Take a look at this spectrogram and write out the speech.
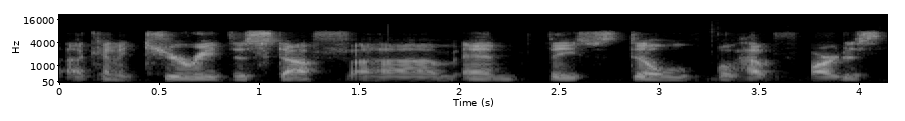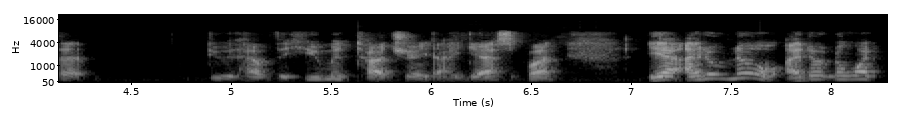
uh, kind of curate this stuff, um, and they still will have artists that do have the human touch, I, I guess. But yeah, I don't know. I don't know what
